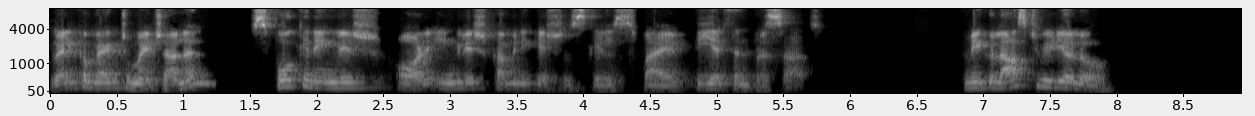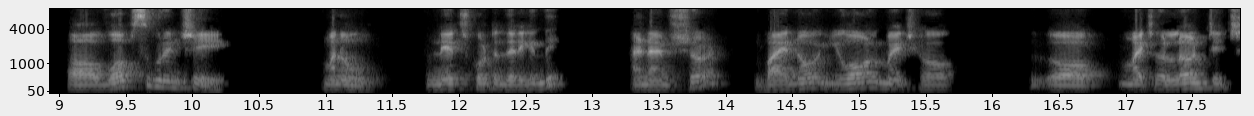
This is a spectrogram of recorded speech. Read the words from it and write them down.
welcome back to my channel, Spoken English or English Communication Skills by PSN Prasad మీకు లాస్ట్ వీడియోలో వర్బ్స్ గురించి మనం నేర్చుకోవటం జరిగింది. And I'm sure by now you all might have might have learn it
